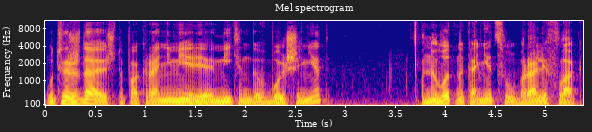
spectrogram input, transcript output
Утверждают, что, по крайней мере, митингов больше нет, но вот, наконец, убрали флаг.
